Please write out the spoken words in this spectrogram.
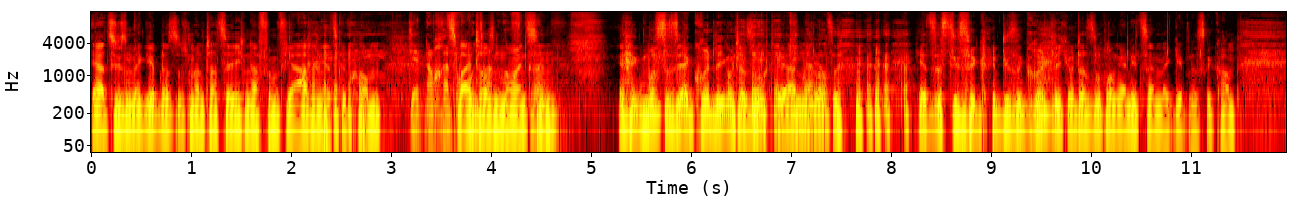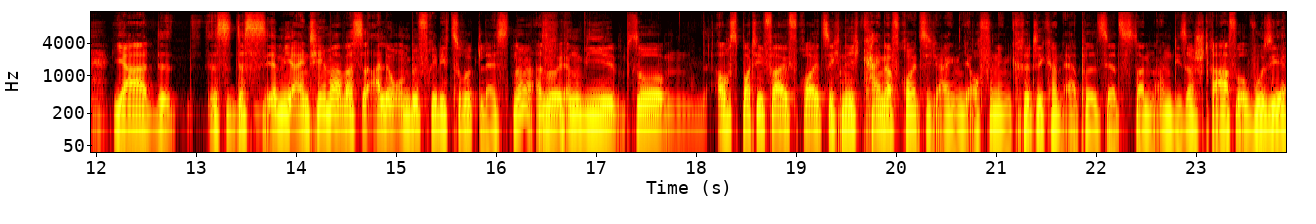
Ja, zu diesem Ergebnis ist man tatsächlich nach fünf Jahren jetzt gekommen. 2019 musste sehr gründlich untersucht werden genau. und jetzt, jetzt ist diese, diese gründliche Untersuchung endlich zu einem Ergebnis gekommen. Ja, das, das ist irgendwie ein Thema, was alle unbefriedigt zurücklässt. Ne? Also irgendwie so auch Spotify freut sich nicht, keiner freut sich eigentlich, auch von den Kritikern Apples jetzt dann an dieser Strafe, obwohl sie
